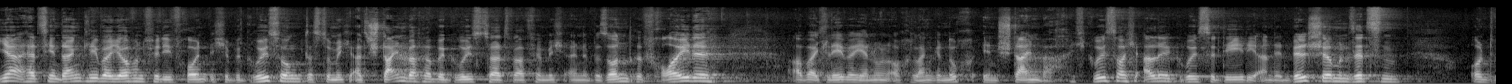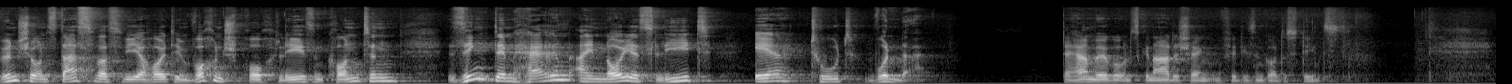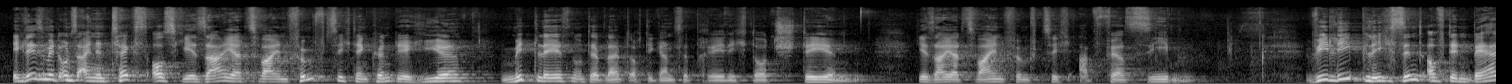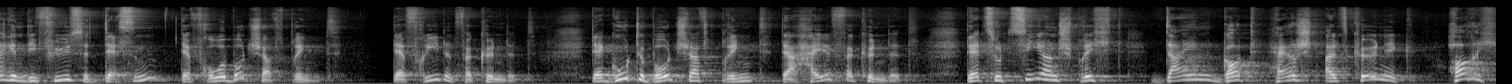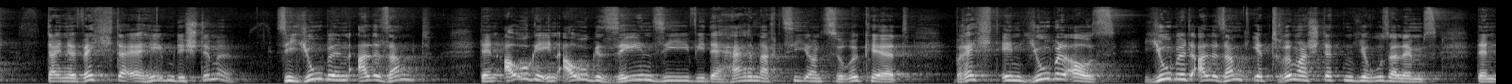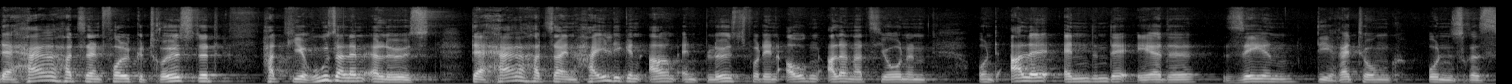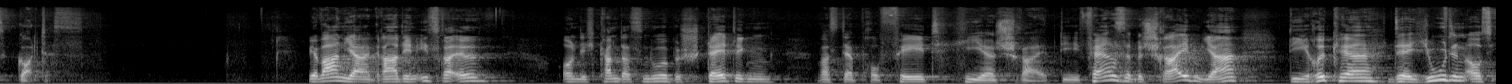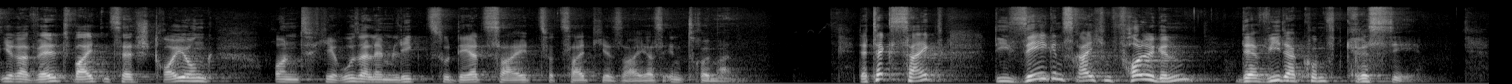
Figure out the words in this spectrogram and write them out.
Ja, herzlichen Dank, lieber Jochen, für die freundliche Begrüßung. Dass du mich als Steinbacher begrüßt hast, war für mich eine besondere Freude. Aber ich lebe ja nun auch lang genug in Steinbach. Ich grüße euch alle, grüße die, die an den Bildschirmen sitzen und wünsche uns das, was wir heute im Wochenspruch lesen konnten. Singt dem Herrn ein neues Lied, er tut Wunder. Der Herr möge uns Gnade schenken für diesen Gottesdienst. Ich lese mit uns einen Text aus Jesaja 52, den könnt ihr hier mitlesen und der bleibt auch die ganze Predigt dort stehen. Jesaja 52 ab Vers 7. Wie lieblich sind auf den Bergen die Füße dessen, der frohe Botschaft bringt, der Frieden verkündet, der gute Botschaft bringt, der Heil verkündet, der zu Zion spricht, dein Gott herrscht als König Horch, deine Wächter erheben die Stimme, sie jubeln allesamt, denn Auge in Auge sehen sie, wie der Herr nach Zion zurückkehrt. Brecht in Jubel aus, jubelt allesamt ihr Trümmerstätten Jerusalems, denn der Herr hat sein Volk getröstet, hat Jerusalem erlöst. Der Herr hat seinen heiligen Arm entblößt vor den Augen aller Nationen und alle Enden der Erde sehen die Rettung unseres Gottes. Wir waren ja gerade in Israel und ich kann das nur bestätigen, was der Prophet hier schreibt. Die Verse beschreiben ja die Rückkehr der Juden aus ihrer weltweiten Zerstreuung und Jerusalem liegt zu der Zeit, zur Zeit Jesajas, in Trümmern. Der Text zeigt die segensreichen Folgen der Wiederkunft Christi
